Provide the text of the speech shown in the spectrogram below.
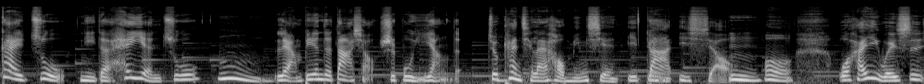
盖住你的黑眼珠，嗯，两边的大小是不一样的。就看起来好明显，一大一小。嗯哦，我还以为是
